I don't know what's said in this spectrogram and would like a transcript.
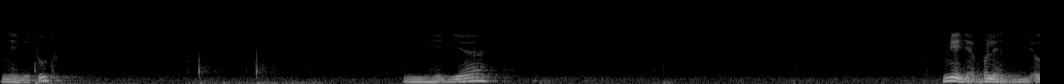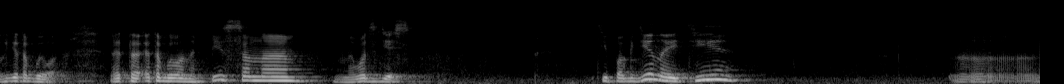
Не, не тут. Медиа. Медиа, блин, где-то было. Это, это было написано вот здесь. Типа, где найти э,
